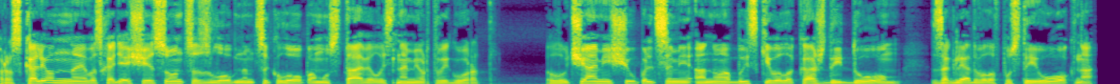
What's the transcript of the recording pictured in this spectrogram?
Раскаленное восходящее солнце злобным циклопом уставилось на мертвый город. Лучами-щупальцами оно обыскивало каждый дом, заглядывало в пустые окна,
